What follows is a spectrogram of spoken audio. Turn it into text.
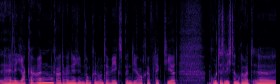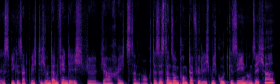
helle Jacke an, gerade wenn ich im Dunkeln unterwegs bin, die auch reflektiert. Gutes Licht am Rad äh, ist wie gesagt wichtig und dann finde ich, ja, reicht's dann auch. Das ist dann so ein Punkt, da fühle ich mich gut gesehen und sicher.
